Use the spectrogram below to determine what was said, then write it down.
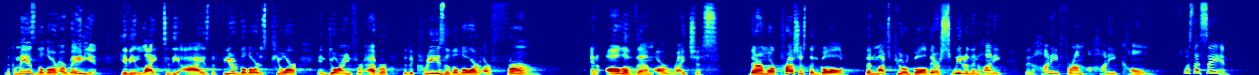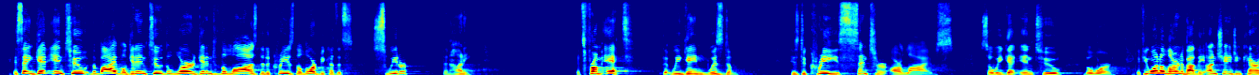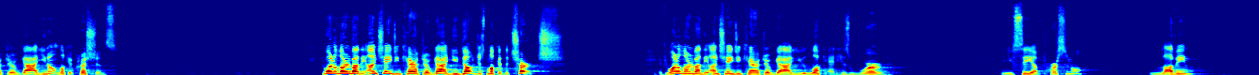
The commands of the Lord are radiant, giving light to the eyes. The fear of the Lord is pure, enduring forever. The decrees of the Lord are firm, and all of them are righteous. They are more precious than gold, than much pure gold. They are sweeter than honey, than honey from a honeycomb. What's that saying? It's saying get into the Bible, get into the Word, get into the laws, the decrees of the Lord, because it's sweeter than honey. It's from it that we gain wisdom. His decrees center our lives. So we get into the Word. If you want to learn about the unchanging character of God, you don't look at Christians. If you want to learn about the unchanging character of God, you don't just look at the church. If you want to learn about the unchanging character of God, you look at His Word. And you see a personal, loving,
